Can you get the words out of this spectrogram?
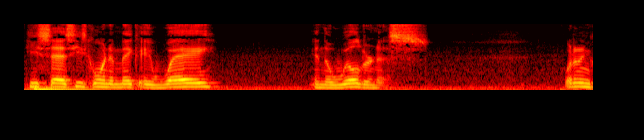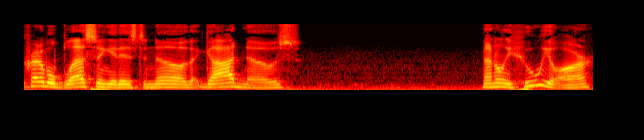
He says he's going to make a way in the wilderness. What an incredible blessing it is to know that God knows not only who we are,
